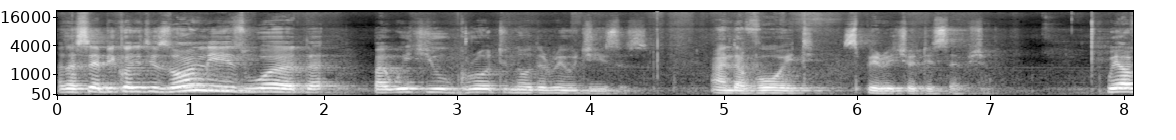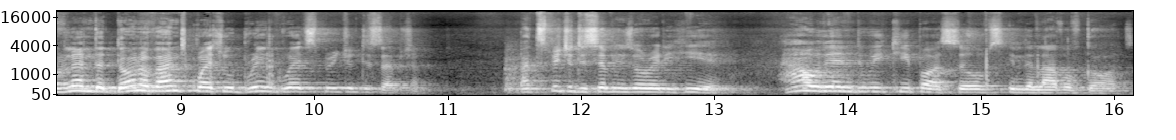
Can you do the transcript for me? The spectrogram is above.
As I said, because it is only His Word that, by which you grow to know the real Jesus and avoid spiritual deception. We have learned the dawn of Antichrist will bring great spiritual deception. But spiritual deception is already here. How then do we keep ourselves in the love of God?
